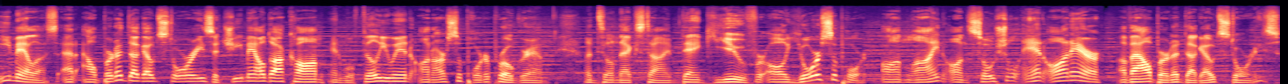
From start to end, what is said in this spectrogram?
Email us at albertadugoutstories at gmail.com and we'll fill you in on our supporter program. Until next time, thank you for all your support online, on social, and on air of Alberta Dugout Stories.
